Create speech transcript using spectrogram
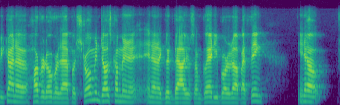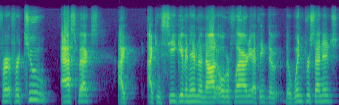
we kind of hovered over that, but Stroman does come in, in at a good value, so I'm glad you brought it up. I think, you know, for for two aspects, I I can see giving him the nod over Flaherty. I think the the win percentage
